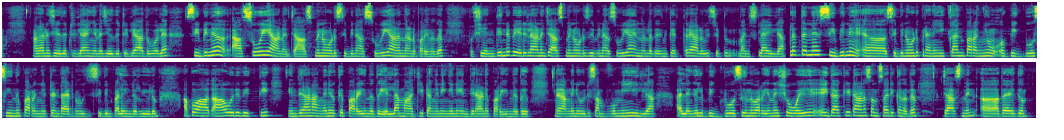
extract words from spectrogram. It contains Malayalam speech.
അങ്ങനെ ചെയ്തിട്ടില്ല ഇങ്ങനെ ചെയ്തിട്ടില്ല. അതുപോലെ സിബിന് അസൂയാണ് ജാസ്മിനോട് സിബിന് അസൂയാണെന്നാണ് പറയുന്നത്. പക്ഷെ എന്തിന്റെ പേരിലാണ് ജാസ്മിനോട് സിബിന് അസൂയ എന്നുള്ളത് എനിക്ക് എത്ര ആലോചിച്ചിട്ടും മനസ്സിലായില്ല. അതുപോലെ തന്നെ സിബിനെ സിബിനോട് പ്രണയിക്കാൻ പറഞ്ഞു ബിഗ് ബോസിൽ നിന്ന് പറഞ്ഞിട്ടുണ്ടായിരുന്നു സിബിൻ പല ഇന്റർവ്യൂവിലും അപ്പോൾ ആ ഒരു വ്യക്തി എന്തിനാണ് അങ്ങനെയൊക്കെ പറയുന്നത്? എല്ലാം മാറ്റിയിട്ട് അങ്ങനെ ഇങ്ങനെ എന്തിനാണ് പറയുന്നത്? അങ്ങനെ ഒരു സംഭവമേ ഇല്ല. അല്ലെങ്കിൽ ബിഗ് ബോസ് എന്ന് പറയുന്ന ഷോയെ ഇതാക്കിയിട്ടാണ് സംസാരിക്കുന്നത്. ജാസ്മിൻ അതായത്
